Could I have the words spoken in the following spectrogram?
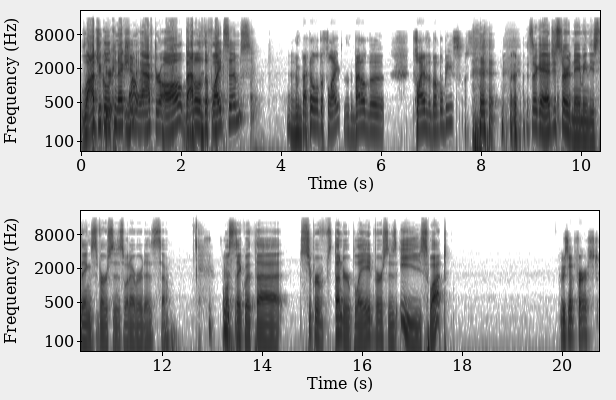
Logical You're- connection wow. after all. Battle of the Flight Sims. Battle of the Flight, Battle of the Flight of the Bumblebees. it's okay. I just started naming these things versus whatever it is. So we'll stick with uh, Super Thunder Blade versus E SWAT. Who's up first?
